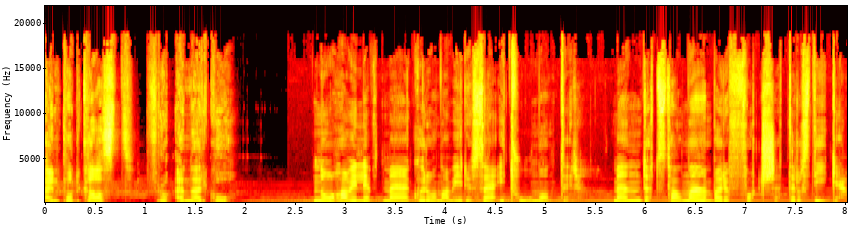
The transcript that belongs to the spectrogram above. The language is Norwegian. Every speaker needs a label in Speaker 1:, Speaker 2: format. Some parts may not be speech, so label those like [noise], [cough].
Speaker 1: en podkast fra NRK.
Speaker 2: Nå har vi levd med koronaviruset i to måneder, men dødstallene bare fortsetter å stige.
